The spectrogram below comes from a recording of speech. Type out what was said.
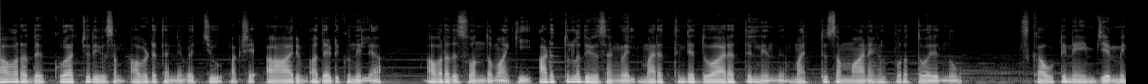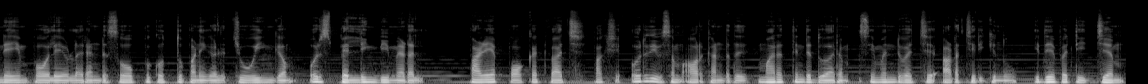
അവർ അത് കുറച്ചു ദിവസം അവിടെ തന്നെ വെച്ചു പക്ഷെ ആരും അതെടുക്കുന്നില്ല. അവർ അത് സ്വന്തമാക്കി. അടുത്തുള്ള ദിവസങ്ങളിൽ മരത്തിന്റെ ദ്വാരത്തിൽ നിന്ന് മറ്റു സമ്മാനങ്ങൾ പുറത്തു വരുന്നു. സ്കൗട്ടിനെയും ജെമ്മിനെയും പോലെയുള്ള രണ്ട് സോപ്പ് കൊത്തുപണികൾ ചൂയിങ്കം ഒരു സ്പെല്ലിംഗ് ബി മെഡൽ പഴയ പോക്കറ്റ് വാച്ച് പക്ഷെ ഒരു ദിവസം അവർ കണ്ടത് മരത്തിന്റെ ദ്വാരം സിമന്റ് വെച്ച് അടച്ചിരിക്കുന്നു. ഇതേപ്പറ്റി ജെം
